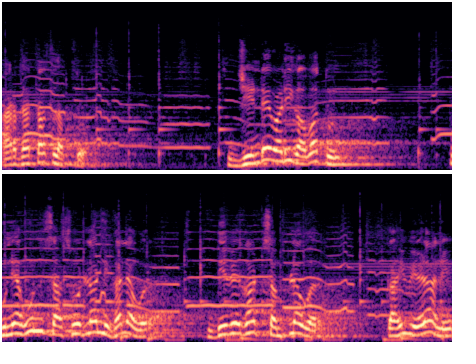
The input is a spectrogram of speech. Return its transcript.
अर्धा तास लागतो. झेंडेवाडी गावातून पुण्याहून सासवडला निघाल्यावर दिवेघाट संपल्यावर काही वेळाने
